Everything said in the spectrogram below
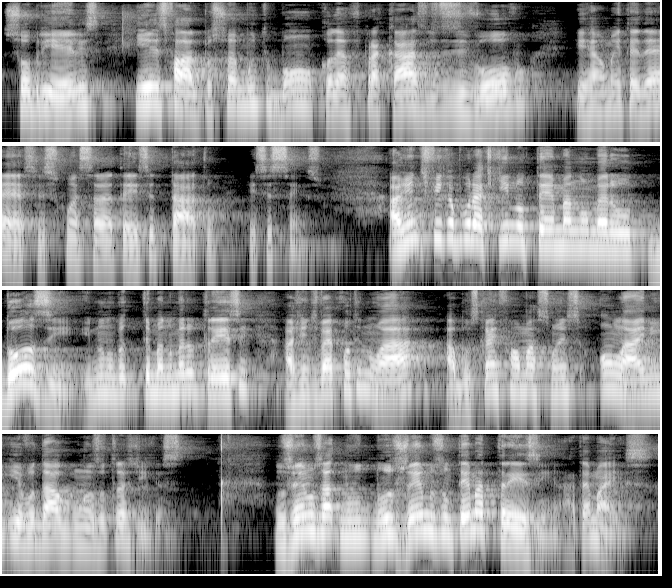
sobre eles, e eles falaram, professor, é muito bom, eu levo para casa, desenvolvo, e realmente a ideia é essa, eles começaram a ter esse tato, esse senso. A gente fica por aqui no tema número 12 e no tema número 13 a gente vai continuar a buscar informações online e eu vou dar algumas outras dicas. Nos vemos, nos vemos no tema 13. Até mais.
